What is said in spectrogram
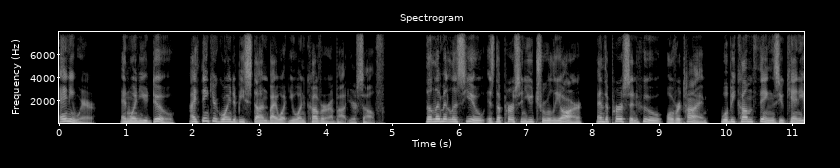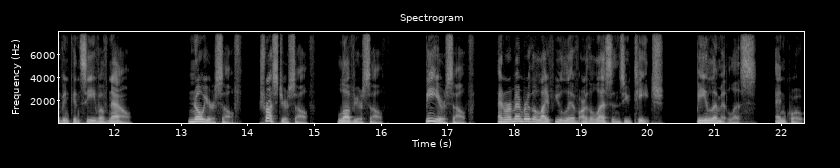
anywhere, and when you do, I think you're going to be stunned by what you uncover about yourself. The limitless you is the person you truly are and the person who, over time, will become things you can't even conceive of now. Know yourself, trust yourself, love yourself, be yourself, and remember the life you live are the lessons you teach. Be limitless. End quote.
